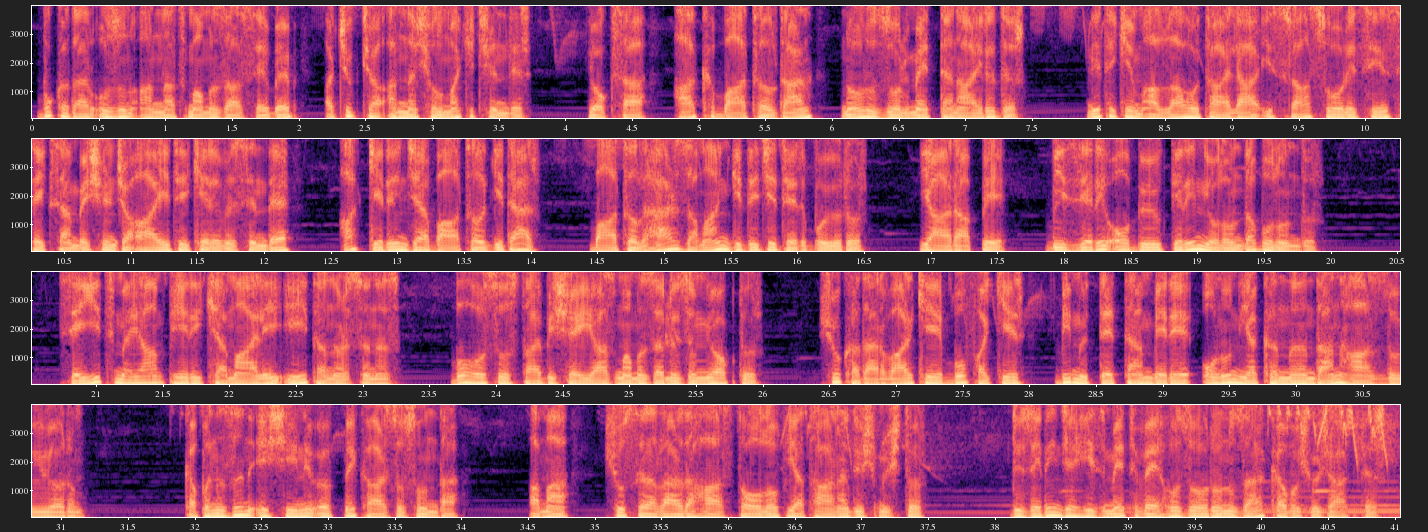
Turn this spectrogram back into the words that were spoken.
Bu kadar uzun anlatmamıza sebep açıkça anlaşılmak içindir. Yoksa hak batıldan, nur zulmetten ayrıdır. Nitekim Allahu Teala İsra suresinin 85. ayeti kerimesinde hak gelince batıl gider, batıl her zaman gidicidir buyurur. Ya Rabbi bizleri o büyüklerin yolunda bulundur. Seyyid Meyan Piri Kemal'i iyi tanırsınız. Bu hususta bir şey yazmamıza lüzum yoktur. Şu kadar var ki bu fakir bir müddetten beri onun yakınlığından haz duyuyorum. Kapınızın eşiğini öpmek arzusunda. Ama şu sıralarda hasta olup yatağına düşmüştür. Düzelince hizmet ve huzurunuza kavuşacaktır.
